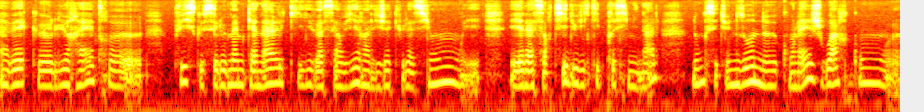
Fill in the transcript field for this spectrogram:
avec l'urètre puisque c'est le même canal qui va servir à l'éjaculation et, à la sortie du liquide préséminal. Donc c'est une zone qu'on lèche, voire qu'on euh,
